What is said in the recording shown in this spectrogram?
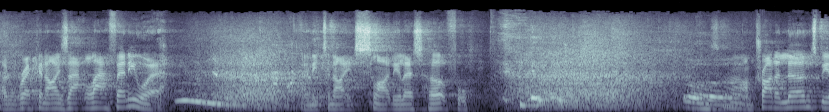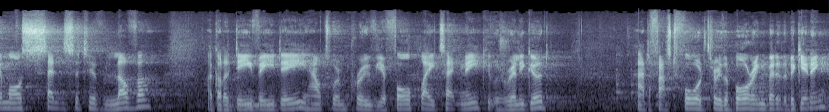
I'd recognise that laugh anywhere. Only tonight it's slightly less hurtful. So, I'm trying to learn to be a more sensitive lover. I got a DVD, How to Improve Your Foreplay Technique. It was really good. had to fast forward through the boring bit at the beginning.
